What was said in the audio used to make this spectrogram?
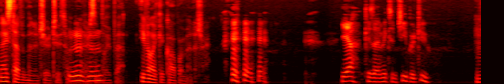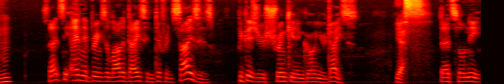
Nice to have a miniature too thrown in there, something like that. Even like a cardboard miniature. Yeah, because that makes them cheaper too. Mm-hmm. So that's the and it brings a lot of dice in different sizes because you're shrinking and growing your dice. Yes. That's so neat.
